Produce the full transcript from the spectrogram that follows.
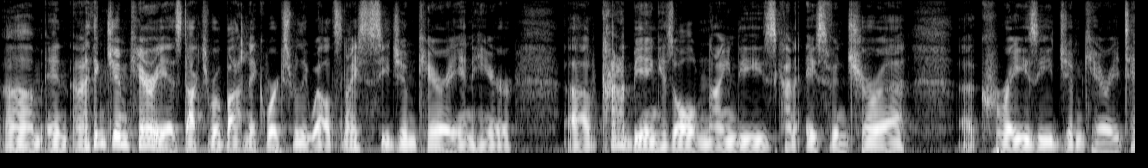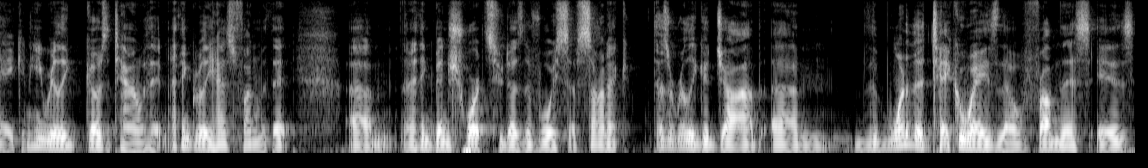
Um, and, and I think Jim Carrey as Dr. Robotnik works really well. It's nice to see Jim Carrey in here, uh, kind of being his old 90s kind of Ace Ventura, uh, crazy Jim Carrey take. And he really goes to town with it. And I think really has fun with it. Um, and I think Ben Schwartz, who does the voice of Sonic, does a really good job. Um, the one of the takeaways though from this is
